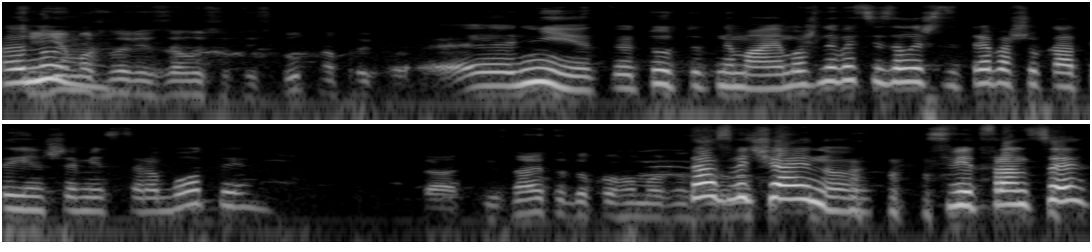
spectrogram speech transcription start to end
Е, Чи ну, є можливість залишитись тут, наприклад? е, ні, тут, тут немає можливості залишитися, треба шукати інше місце роботи. Так, і знаєте до кого можна Та, звернутися? звичайно, світ Франце.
